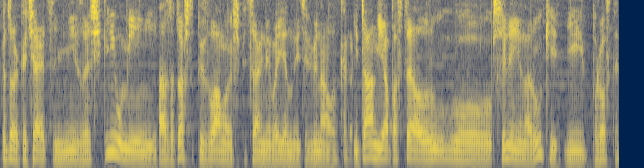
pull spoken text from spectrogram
которая качается не за очки умений, а за то, что ты взламываешь специальные военные терминалы. короче. И там я поставил усиление на руки, и просто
